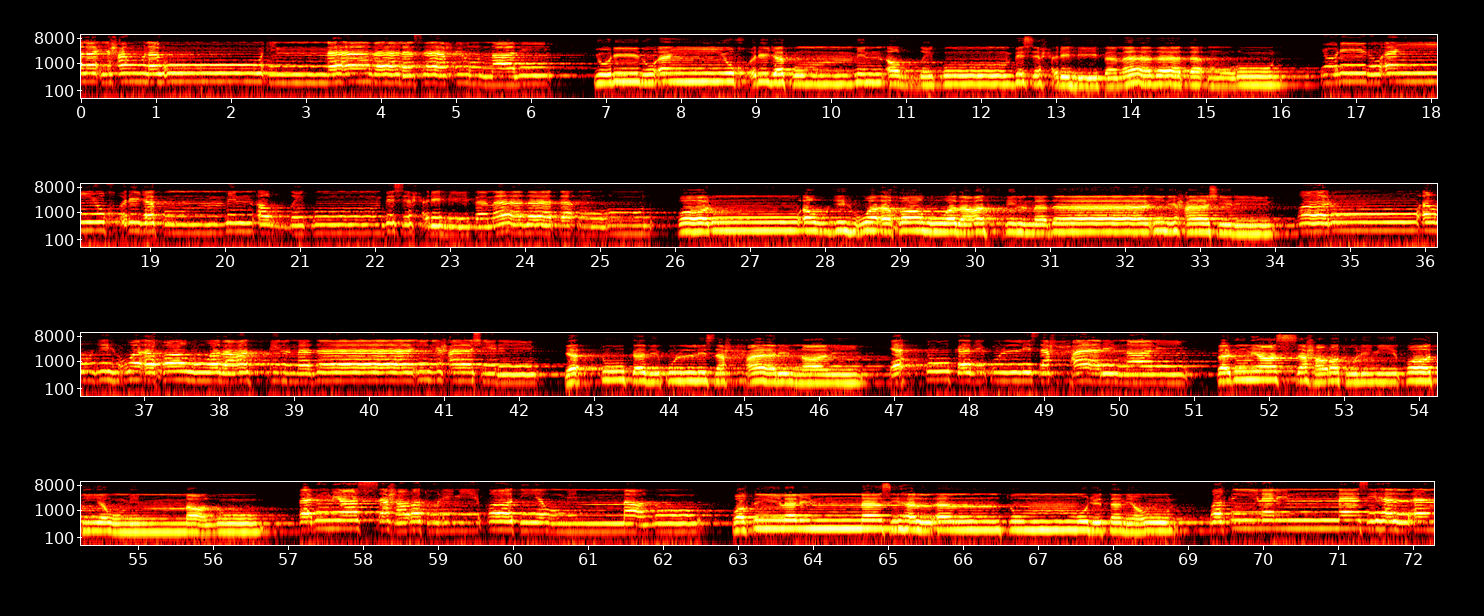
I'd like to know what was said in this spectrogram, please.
للملأ حوله. إن هذا لساحر عليم. يريد أن يخرجكم من أرضكم بسحره فماذا تأمرون؟ يريد أن يخرجكم من أرضكم بسحره فماذا تأمرون؟ قالوا أرجه وأخاه وابعث في المدائن حاشرين. قالوا أرجه وأخاه وابعث في المدائن حاشرين. يأتوك بكل سحار عليم. يأتوك بكل سحار عليم. فجمع السحرة لميقات يوم معلوم. فجمع السحرة لميقات يوم معلوم. وقيل للناس هل أنتم مجتمعون؟ وقيل للناس هل أنتم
